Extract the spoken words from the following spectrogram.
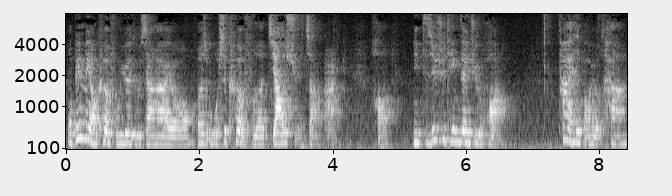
我并没有克服阅读障碍哦，而是我是克服了教学障碍。”好，你仔细去听这句话，他还是保有他，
